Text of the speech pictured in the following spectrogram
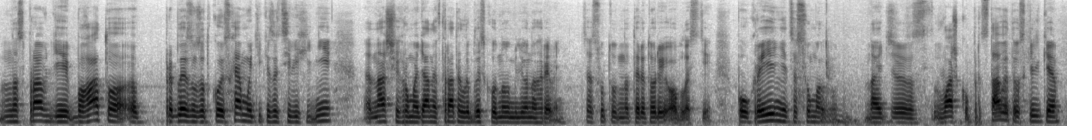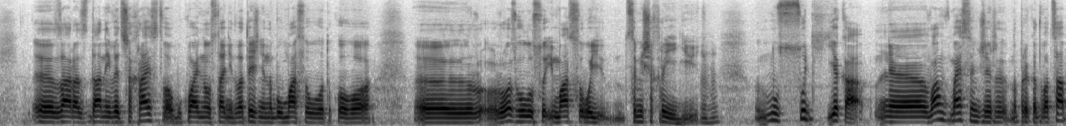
Насправді багато. Приблизно за такою схемою, тільки за ці вихідні наші громадяни втратили близько 1 мільйона гривень. Це суто на території області. По Україні ця сума ну, навіть е, важко представити, оскільки зараз даний вид шахрайства буквально останні два тижні набув масового такого е, розголосу і масово самі шахраї діють. Ну, суть яка? Е, Вам в месенджер, наприклад, WhatsApp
